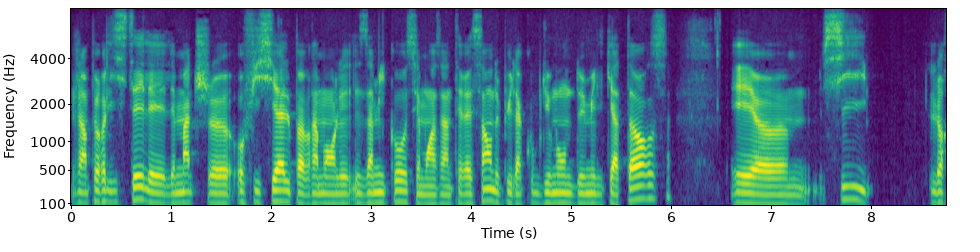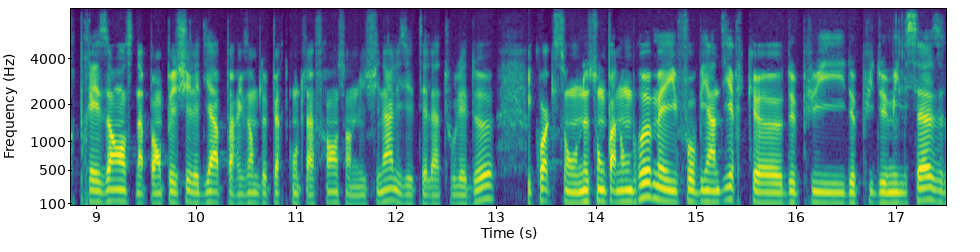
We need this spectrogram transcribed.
j'ai un peu relisté les, matchs officiels, pas vraiment les amicaux, c'est moins intéressant depuis la Coupe du Monde 2014. Et euh, si leur présence n'a pas empêché les Diables, par exemple, de perdre contre la France en demi-finale. Ils étaient là tous les deux. Et quoi qu'ils ne sont pas nombreux, mais il faut bien dire que depuis, depuis 2016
